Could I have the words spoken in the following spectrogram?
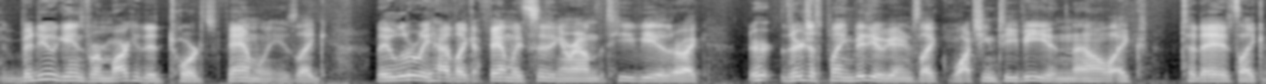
video games were marketed towards families. Like they literally had like a family sitting around the TV. They're like they're they're just playing video games, like watching TV, and now like today it's like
